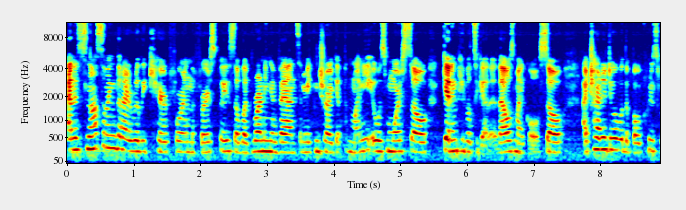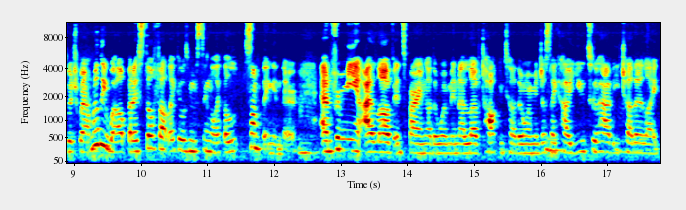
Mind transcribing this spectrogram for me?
and it's not something that I really cared for in the first place of like running events and making sure I get the money. It was more so getting people together. That was my goal. So I tried to do it with the boat cruise, which went really well, but I still felt like it was missing like a something in there. Mhm. And for me, I love inspiring other women. I love talking to other women, just Mm-hmm. like how you two have each other. Like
